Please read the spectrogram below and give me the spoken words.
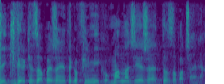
Dzięki wielkie za obejrzenie tego filmiku. Mam nadzieję, że do zobaczenia.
